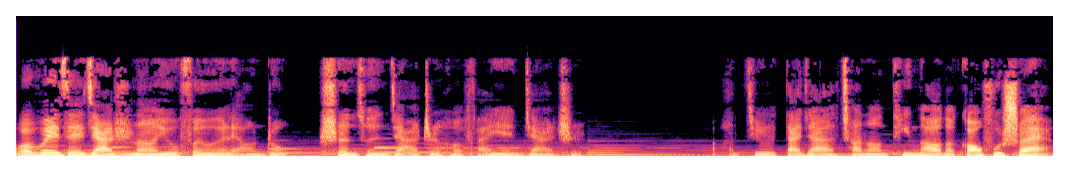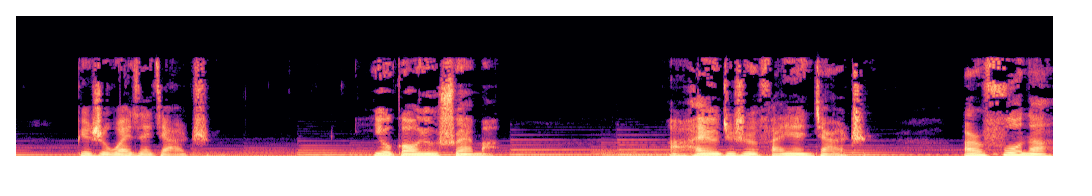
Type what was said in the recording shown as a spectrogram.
而外在价值呢又分为两种：生存价值和繁衍价值。啊，就是大家常常听到的高富帅。便是外在价值，又高又帅嘛，啊，还有就是繁衍价值，而富呢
